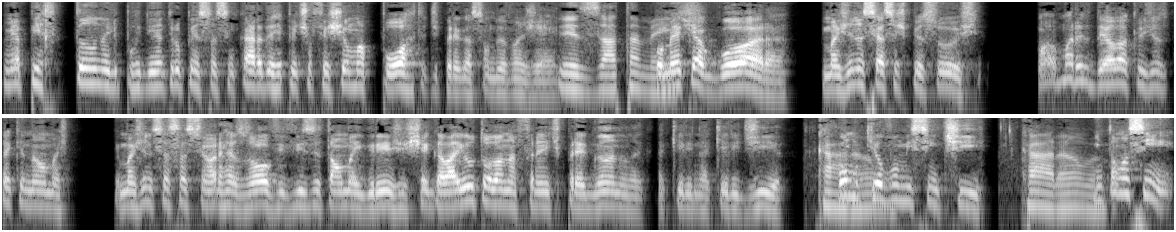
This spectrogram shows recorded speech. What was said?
me apertando ali por dentro. Eu pensava assim, cara, de repente eu fechei uma porta de pregação do Evangelho. Exatamente. Como é que agora. Imagina se essas pessoas. O marido dela acredita até que não, mas imagina se essa senhora resolve visitar uma igreja e chega lá e eu tô lá na frente pregando naquele, naquele dia. Caramba. Como que eu vou me sentir? Caramba. Então, assim,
